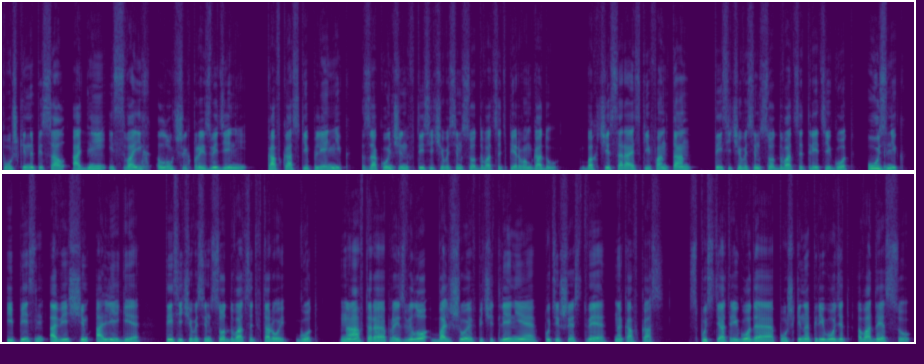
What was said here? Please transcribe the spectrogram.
Пушкин написал одни из своих лучших произведений. «Кавказский пленник» закончен в 1821 году, «Бахчисарайский фонтан» 1823 год, «Узник» и «Песнь о вещем Олеге» 1822 год. На автора произвело большое впечатление путешествие на Кавказ. Спустя три года Пушкина переводят в Одессу,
